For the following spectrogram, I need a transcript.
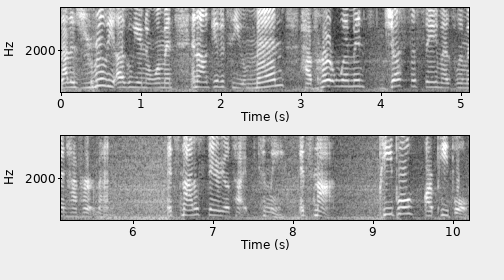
That is really ugly in a woman. And I'll give it to you. Men have hurt women just the same as women have hurt men. It's not a stereotype to me. It's not. People are people.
